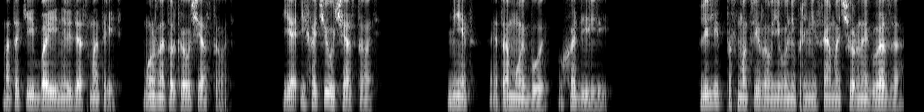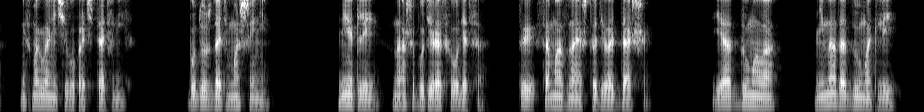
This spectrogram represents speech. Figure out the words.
на такие бои нельзя смотреть. Можно только участвовать. Я и хочу участвовать. Нет, это мой бой. Уходи, Ли. Лилит посмотрела в его непроницаемо чёрные глаза, не смогла ничего прочитать в них. Буду ждать в машине. Нет ли, наши пути расходятся. Ты сама знаешь, что делать дальше. Я думала... Не надо думать, Ли,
